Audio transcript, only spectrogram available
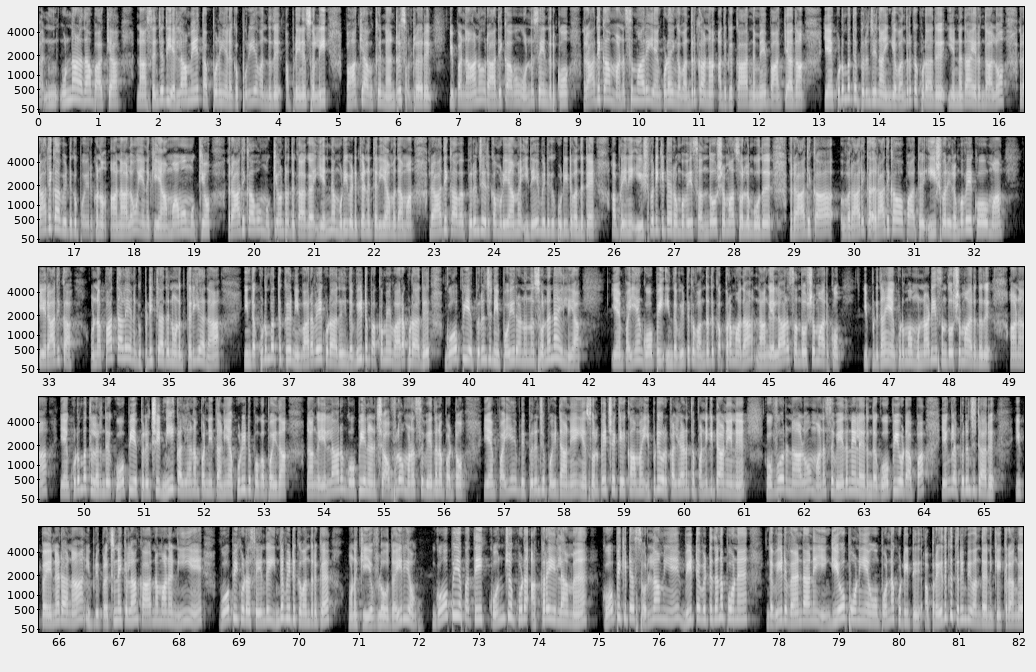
உன்னால தான் பாக்கியா நான் செஞ்சது எல்லாமே தப்புன்னு எனக்கு புரிய வந்தது அப்படின்னு சொல்லி பாக்கியாவுக்கு நன்றி சொல்கிறாரு இப்போ நானும் ராதிகாவும் ஒன்று சேர்ந்துருக்கோம். ராதிகா மனசு மாதிரி என் கூட இங்கே வந்திருக்கானா? அதுக்கு காரணமே பாக்கியா தான் என் குடும்பத்தை பிரிஞ்சு நான் இங்கே வந்திருக்கக்கூடாது என்ன தான் இருந்தாலும் ராதிகா வீட்டுக்கு போயிருக்கணும். ஆனாலும் எனக்கு என் அம்மாவும் முக்கியம். ராதிகாவும் முக்கியன்றதுக்காக என்ன முடிவெடுக்கன்னு தெரியாமதாமா ராதிகாவை பிரிஞ்சு இருக்க முடியாமல் இதே வீட்டுக்கு கூட்டிகிட்டு வந்துட்டேன் அப்படின்னு ஈஸ்வரி கிட்ட ரொம்பவே சந்தோஷமாக சொல்லும்போது ராதிகா ராதிகா ராதிகாவை பார்த்து ஈஸ்வரி ரொம்பவே கோவமாக ஏ ராதிகா உன்னை பார்த்தாலே எனக்கு பிடிக்காதுன்னு உனக்கு தெரியாதா? இந்த குடும்பத்துக்கு நீ வரவே கூடாது இந்த வீட்டு பக்கமே வரக்கூடாது கோபியை பிரிஞ்சு நீ போயிடணும்னு சொன்னனா இல்லையா? என் பையன் கோபி இந்த வீட்டுக்கு வந்ததுக்கு அப்புறமா தான் நாங்கள் எல்லாரும் சந்தோஷமாக இருக்கோம். இப்படி தான் என் குடும்பம் முன்னாடியே சந்தோஷமாக இருந்தது. ஆனால் என் குடும்பத்திலேருந்து கோபியை பிரித்து நீ கல்யாணம் பண்ணி தனியாக கூட்டிகிட்டு போக போய் தான் நாங்கள் எல்லாரும் கோபியை நினச்சி அவ்வளோ மனசு வேதனைப்பட்டோம். என் பையன் இப்படி பிரிஞ்சு போயிட்டானே என் சொல் பேச்சை கேட்காம இப்படி ஒரு கல்யாணத்தை பண்ணிக்கிட்டானேன்னு ஒவ்வொரு நாளும் மனசு வேதனையில் இருந்த கோபியோட அப்பா எங்களை பிரிஞ்சுட்டாரு. இப்போ என்னடானா இப்படி பிரச்சனைக்கெல்லாம் காரணமான நீயே கோபி கூட சேர்ந்து இந்த வீட்டுக்கு வந்திருக்க? உனக்கு எவ்வளோ தைரியம்? கோபியை பற்றி கொஞ்சம் கூட அக்கறை இல்லாமல் கோபிக்கிட்ட சொல்லாமையே வீட்டை விட்டு தானே போனேன். இந்த வீடு வேண்டான்னு எங்கேயோ போனியே உன் பொண்ணை கூட்டிகிட்டு அப்புறம் எதுக்கு திரும்பி வந்தேன்னு கேட்குறாங்க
